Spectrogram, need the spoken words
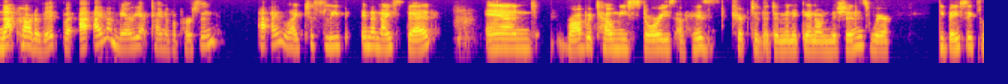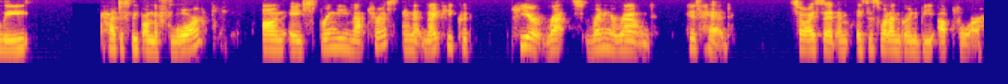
not proud of it, but I, am a Marriott kind of a person. I, I like to sleep in a nice bed. And Rob would tell me stories of his trip to the Dominican on missions where he basically had to sleep on the floor on a springy mattress. And at night, he could hear rats running around his head. So I said, Is this what I'm going to be up for?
